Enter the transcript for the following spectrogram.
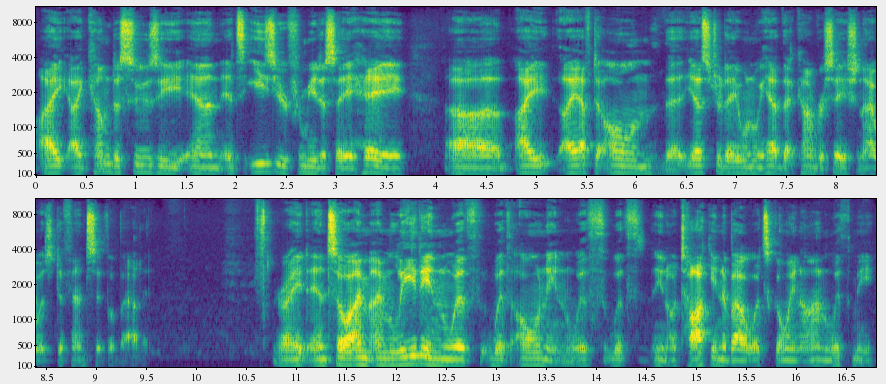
I I come to Susie and it's easier for me to say, hey. Uh, I I have to own that yesterday when we had that conversation, I was defensive about it right and so i'm i'm leading with with owning with with you know talking about what's going on with me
